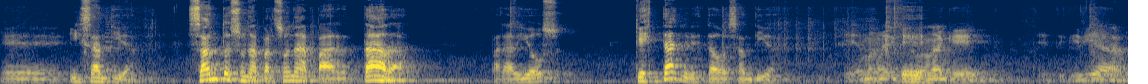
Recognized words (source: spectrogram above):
eh, y santidad. Santo es una persona apartada para Dios que está en el estado de santidad. Eh, hermano, Eric, Eh, perdona que eh, te quería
